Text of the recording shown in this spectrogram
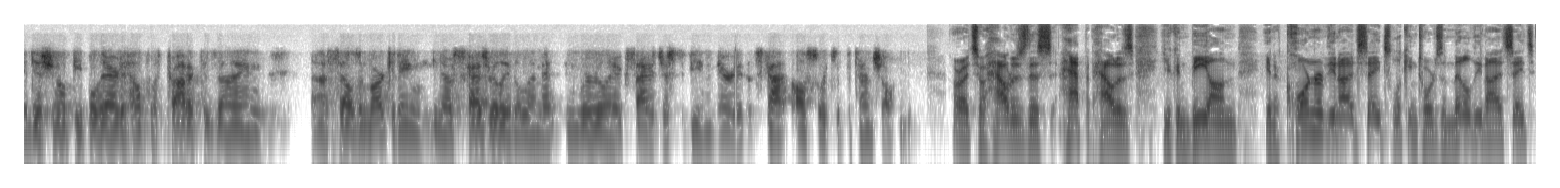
additional people there to help with product design, uh, sales and marketing. You know, sky's really the limit, and we're really excited just to be in an area that's got all sorts of potential. All right, so how does this happen? How does you can be on in a corner of the United States, looking towards the middle of the United States?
